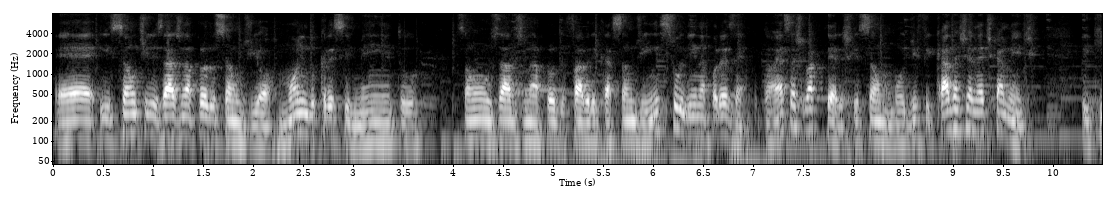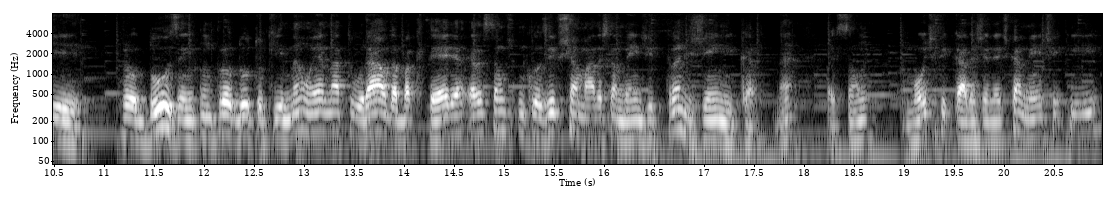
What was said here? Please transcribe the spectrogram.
é, e são utilizados na produção de hormônio do crescimento, são usados na fabricação de insulina, por exemplo. Então, essas bactérias que são modificadas geneticamente e que produzem um produto que não é natural da bactéria, elas são inclusive chamadas também de transgênica, né? Elas são modificadas geneticamente e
